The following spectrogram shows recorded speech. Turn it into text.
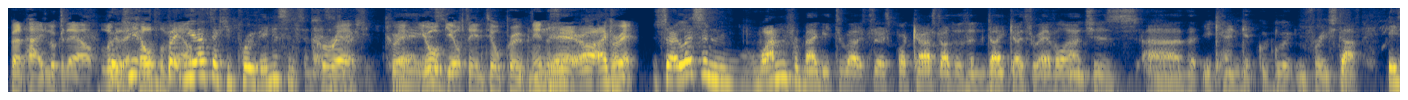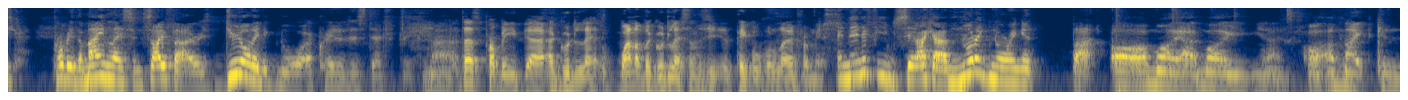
but hey, look at our look at the you, health of but our. you have to actually prove innocence in that correct, situation. correct. Yeah, You're guilty until proven innocent. Yeah, right. okay. Correct. So, lesson one from maybe today's, today's podcast, other than don't go through avalanches, uh, that you can get good gluten free stuff, is probably the main lesson so far is do not ignore a creditor's statutory command. That's probably uh, a good le- one of the good lessons people will learn from this. And then if you said, okay, I'm not ignoring it, but oh my uh, my you know oh, a mate can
